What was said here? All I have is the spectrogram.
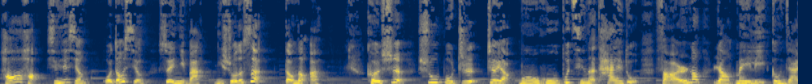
好好好，行行行，我都行，随你吧，你说的算，等等啊。可是，殊不知，这样模糊不清的态度，反而呢，让魅力更加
